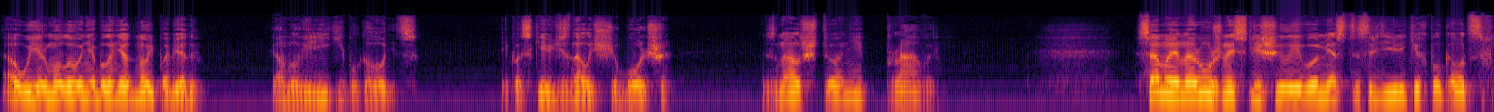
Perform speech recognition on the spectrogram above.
а у Ермолова не было ни одной победы, и он был великий полководец. И Паскевич знал еще больше, знал, что они правы. Самая наружность лишила его места среди великих полководцев.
